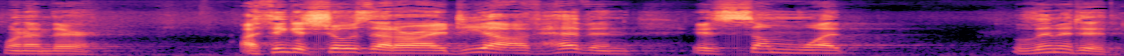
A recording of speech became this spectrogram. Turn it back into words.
when I'm there? I think it shows that our idea of heaven is somewhat limited.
